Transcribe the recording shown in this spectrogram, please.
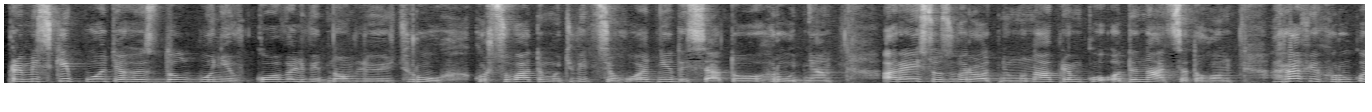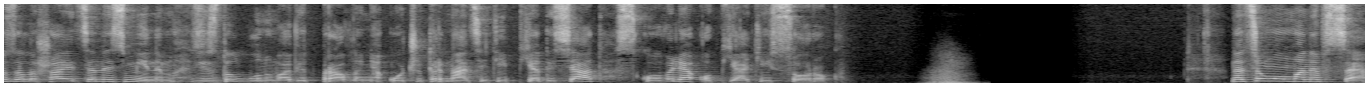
Приміські потяги з Долбунів Ковель відновлюють рух. Курсуватимуть від сьогодні, 10 грудня. А рейс у зворотньому напрямку 11-го. Графік руху залишається незмінним. Зі Здолбунова відправлення о 14.50, з Ковеля о 5.40. На цьому у мене все.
